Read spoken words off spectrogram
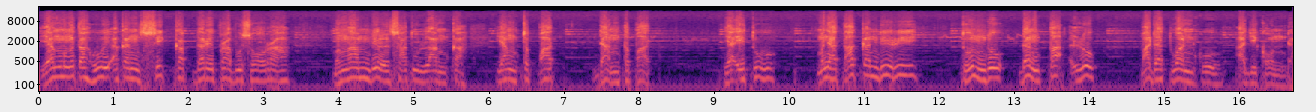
yang mengetahui akan sikap dari Prabu Sora mengambil satu langkah yang cepat dan tepat, yaitu menyatakan diri tunduk dan takluk pada tuanku Aji Konda.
